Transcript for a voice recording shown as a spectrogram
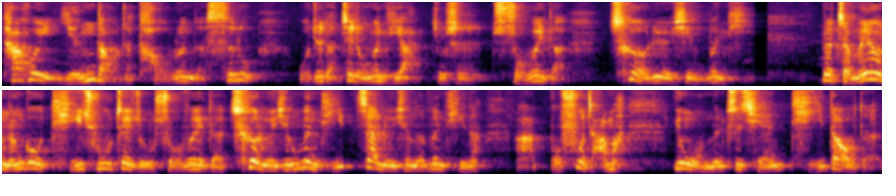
它会引导着讨论的思路。我觉得这种问题啊，就是所谓的策略性问题。那怎么样能够提出这种所谓的策略性问题、战略性的问题呢？啊，不复杂嘛，用我们之前提到的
